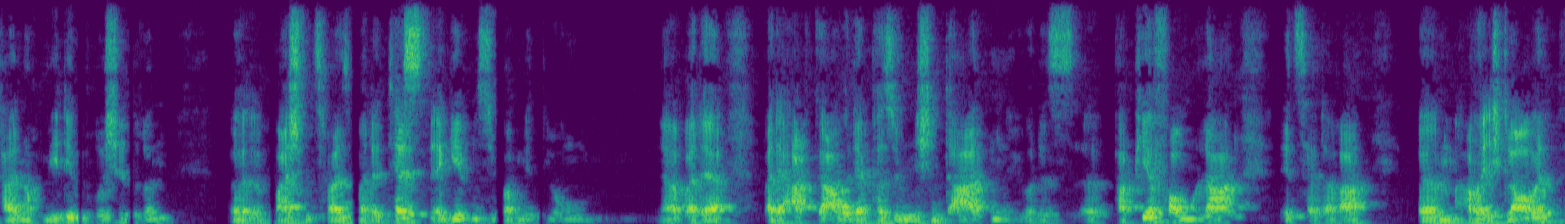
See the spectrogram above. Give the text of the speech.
Teil noch Medienbrüche drin, äh, beispielsweise bei der Testergebnisübermittlung ja, bei, der, bei der Abgabe der persönlichen Daten über das äh, Papierformular etc. Ähm, aber ich glaube,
